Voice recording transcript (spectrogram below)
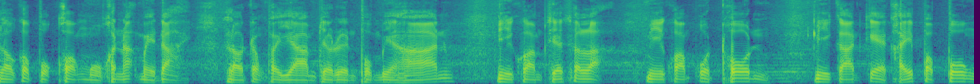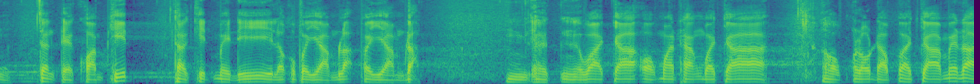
เราก็ปกครองหมู่คณะไม่ได้ เราต้องพยายามเจริญพรหมวิหาร มีความเสียสละ มีความอดทน มีการแก้ไขปรับปรุง ตั้งแต่ความคิด ถ้าคิดไม่ดีเราก็พยายามละพยายามดับวาจาออกมาทางวาจาออกเราดับวาจาไม่ได้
